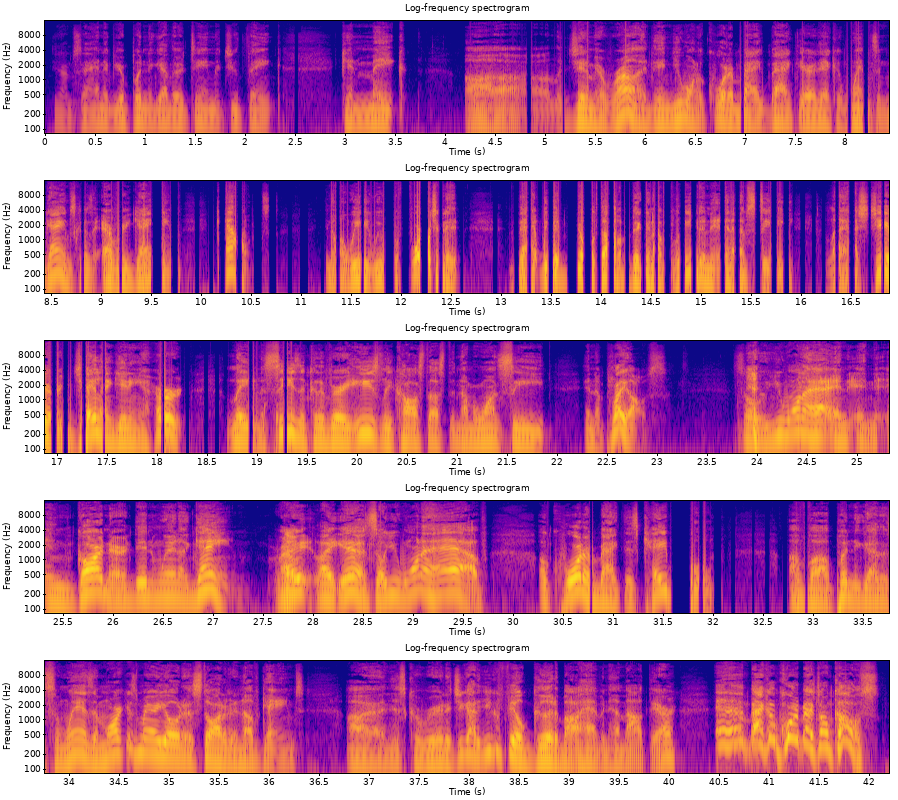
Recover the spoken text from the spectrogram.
You know what I'm saying? If you're putting together a team that you think can make uh, a legitimate run, then you want a quarterback back there that can win some games because every game counts. You know, we, we were fortunate that we had built up a big enough lead in the NFC last year. Jalen getting hurt late in the season could have very easily cost us the number one seed in the playoffs. So you want to have, and, and, and Gardner didn't win a game, right? Like, yeah, so you want to have a quarterback that's capable of uh, putting together some wins. And Marcus Mariota has started enough games uh, in his career that you got you can feel good about having him out there. And uh, backup quarterbacks don't cost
